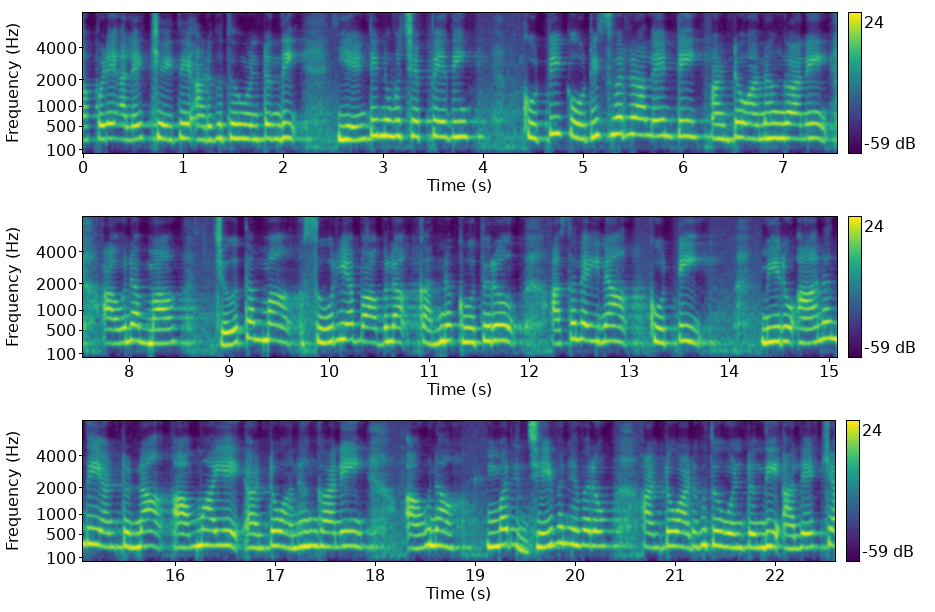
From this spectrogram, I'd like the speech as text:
అప్పుడే అలేఖ్య అయితే అడుగుతూ ఉంటుంది ఏంటి నువ్వు చెప్పేది? కుట్టి కోటీశ్వరరాలేంటి? అంటూ అనంగానే అవునమ్మా జ్యోతమ్మ సూర్యబాబుల కన్న కూతురు అసలైన కుట్టి మీరు ఆనంది అంటున్న అమ్మాయే అంటూ అనంగానే అవునా? మరి జీవన్ ఎవరు? అంటూ అడుగుతూ ఉంటుంది అలేఖ్య.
